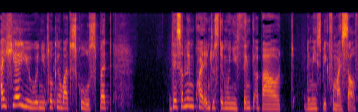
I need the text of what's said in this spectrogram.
I hear you when you're talking about schools, but there's something quite interesting when you think about. Let me speak for myself.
